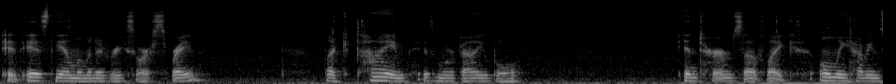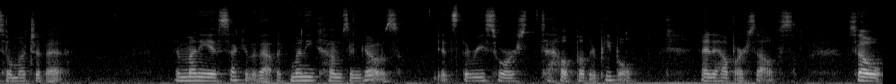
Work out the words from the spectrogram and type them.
It is the unlimited resource, right? Like, time is more valuable in terms of like only having so much of it. And money is second to that. Like, money comes and goes, it's the resource to help other people and to help ourselves. So,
